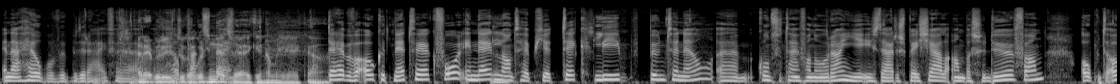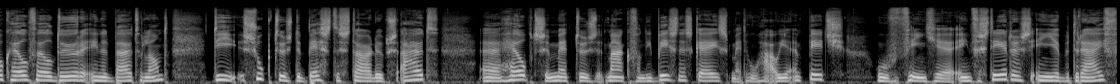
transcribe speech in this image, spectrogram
En daar helpen we bedrijven. En hebben jullie natuurlijk ook het netwerk in Amerika? Daar hebben we ook het netwerk voor. In Nederland heb je techleap.nl. Um, Constantijn van Oranje is daar de speciale ambassadeur van. Opent ook heel veel deuren in het buitenland. Die zoekt dus de beste start-ups uit. Uh, helpt ze met dus het maken van die business case. Met hoe hou je een pitch? Hoe vind je investeerders in je bedrijf?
